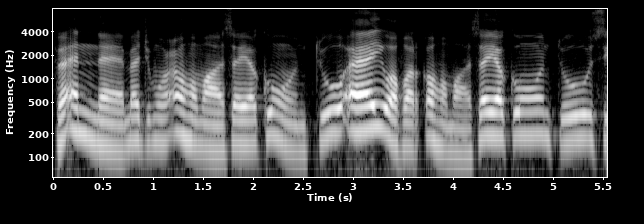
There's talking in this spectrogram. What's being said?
فإن مجموعهما سيكون 2A وفرقهما سيكون 2C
